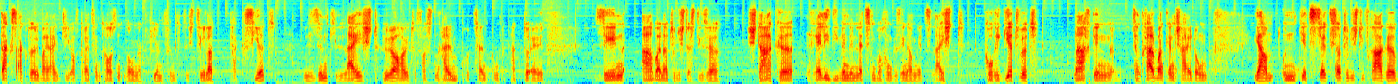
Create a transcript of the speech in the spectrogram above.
DAX aktuell bei IG auf 13.954 Zähler taxiert. Wir sind leicht höher heute, fast einen halben Prozentpunkt aktuell, sehen aber natürlich, dass diese starke Rallye, die wir in den letzten Wochen gesehen haben, jetzt leicht korrigiert wird nach den Zentralbankentscheidungen. Ja, und jetzt stellt sich natürlich die Frage,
